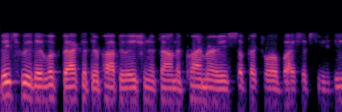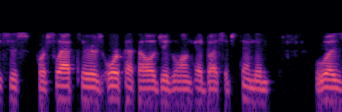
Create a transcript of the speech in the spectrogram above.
basically they looked back at their population and found that primary subpectoral biceps tenodesis for slap tears or pathology of the long head biceps tendon was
